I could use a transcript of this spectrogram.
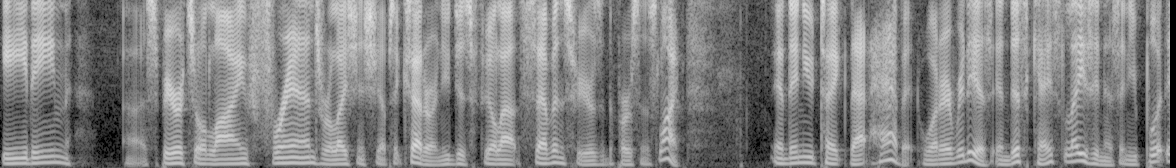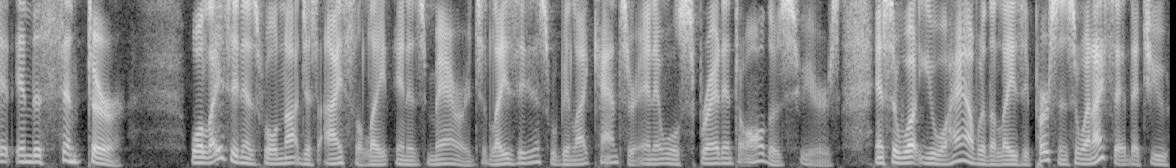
eating, uh, spiritual life, friends, relationships, etc. And you just fill out seven spheres of the person's life. And then you take that habit, whatever it is, in this case, laziness, and you put it in the center. Well, laziness will not just isolate in his marriage. Laziness will be like cancer and it will spread into all those spheres. And so what you will have with a lazy person, so when I said that you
